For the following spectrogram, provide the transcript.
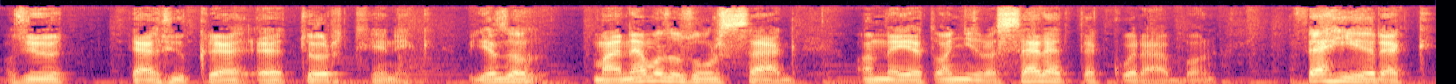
az ő terhükre történik. Ugye ez a, már nem az az ország, amelyet annyira szerettek korábban. A fehérek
